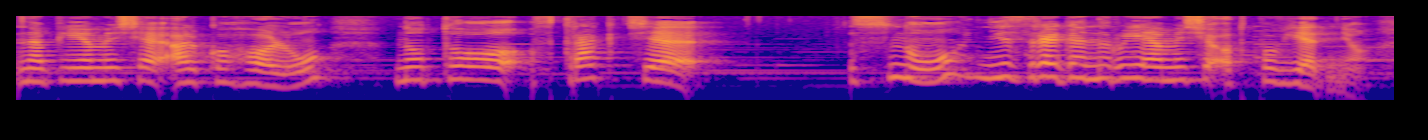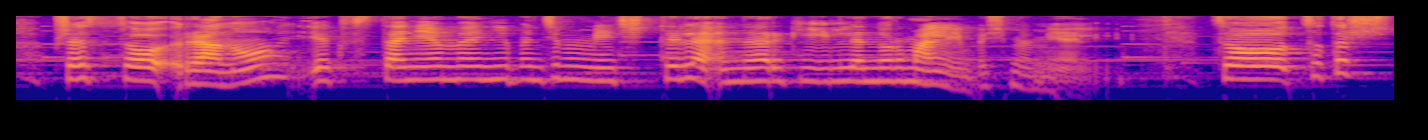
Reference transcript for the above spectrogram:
napijemy się alkoholu, no to w trakcie snu nie zregenerujemy się odpowiednio, przez co rano, jak wstaniemy, nie będziemy mieć tyle energii, ile normalnie byśmy mieli. Co, co też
